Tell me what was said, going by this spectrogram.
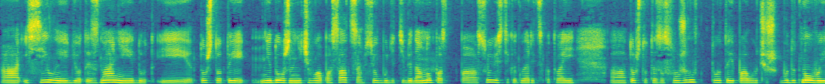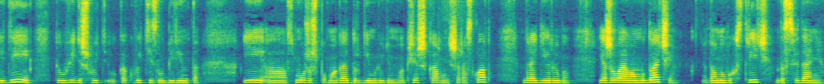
А, и сила идет, и знания идут, и то, что ты не должен ничего опасаться, все будет тебе дано по совести, как говорится, по твоей. А, то, что ты заслужил, то ты и получишь. Будут новые идеи, ты увидишь, как выйти из лабиринта и а, сможешь помогать другим людям. Вообще шикарнейший расклад, дорогие рыбы. Я желаю вам удачи, до новых встреч, до свидания.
